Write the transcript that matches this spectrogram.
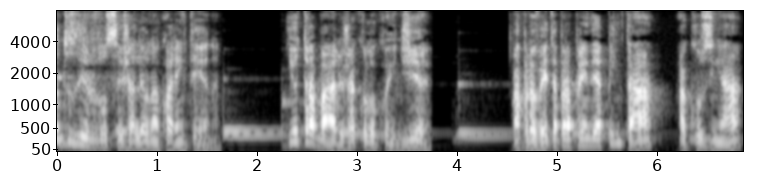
quantos livros você já leu na quarentena? E o trabalho, já colocou em dia? Aproveita para aprender a pintar, a cozinhar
